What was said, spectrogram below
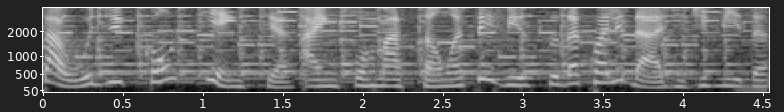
Saúde e Consciência. A informação a serviço da qualidade de vida.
